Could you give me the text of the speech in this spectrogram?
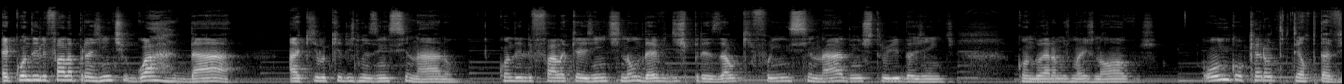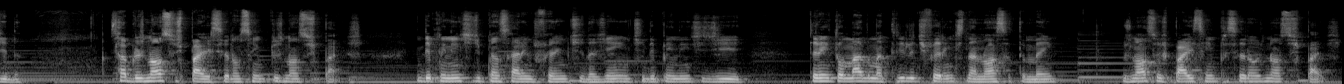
é quando ele fala para a gente guardar aquilo que eles nos ensinaram. Quando ele fala que a gente não deve desprezar o que foi ensinado e instruído a gente quando éramos mais novos, ou em qualquer outro tempo da vida. Sabe, os nossos pais serão sempre os nossos pais. Independente de pensarem diferente da gente, independente de terem tomado uma trilha diferente da nossa também, os nossos pais sempre serão os nossos pais.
